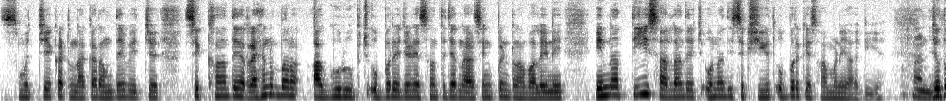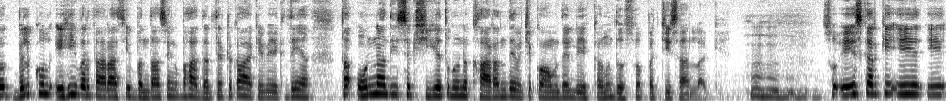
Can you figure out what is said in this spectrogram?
ਸਮੁੱਚੇ ਘਟਨਾਕ੍ਰਮ ਦੇ ਵਿੱਚ ਸਿੱਖਾਂ ਦੇ ਰਹਿਨਮਰ ਆਗੂ ਰੂਪ ਚ ਉੱਭਰੇ ਜਿਹੜੇ ਸੰਤ ਜਰਨੈਲ ਸਿੰਘ ਭਿੰਡਰਾਂ ਵਾਲੇ ਨੇ ਇਹਨਾਂ 30 ਸਾਲਾਂ ਦੇ ਵਿੱਚ ਉਹਨਾਂ ਦੀ ਸ਼ਖਸੀਅਤ ਉੱਭਰ ਕੇ ਸਾਹਮਣੇ ਆ ਗਈ ਹੈ। ਜਦੋਂ ਬਿਲਕੁਲ ਇਹੀ ਵਰਤਾਰਾ ਸੀ ਬੰਦਾ ਸਿੰਘ ਬਹਾਦਰ ਤੇ ਟਿਕਾ ਕੇ ਵੇਖਦੇ ਆ ਤਾਂ ਉਹਨਾਂ ਦੀ ਸ਼ਖਸੀਅਤ ਨੂੰ ਨਿਖਾਰਨ ਦੇ ਵਿੱਚ ਕੌਮ ਦੇ ਲੇਖਕਾਂ ਨੂੰ 225 ਸਾਲ ਲੱਗ ਗਏ। ਸੋ ਇਸ ਕਰਕੇ ਇਹ ਇਹ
